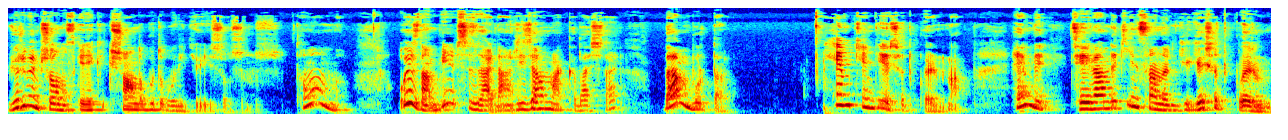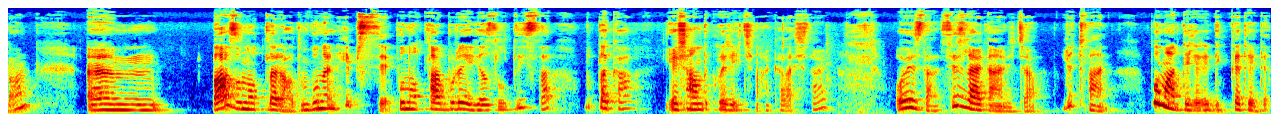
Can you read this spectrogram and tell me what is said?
yürümemiş olması gerekir ki şu anda burada bu videoyu izliyorsunuz. Tamam mı? O yüzden benim sizlerden ricam arkadaşlar. Ben burada hem kendi yaşadıklarımdan hem de çevremdeki insanların yaşadıklarından bazı notlar aldım. Bunların hepsi, bu notlar buraya yazıldıysa mutlaka yaşandıkları için arkadaşlar. O yüzden sizlerden ricam lütfen bu maddelere dikkat edin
